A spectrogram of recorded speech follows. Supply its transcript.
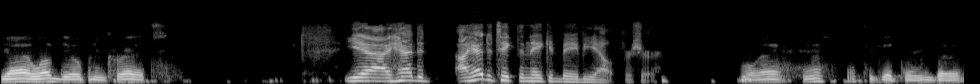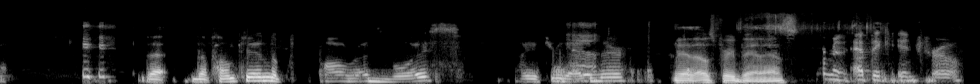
Yeah, I love the opening credits. yeah, I had to. I had to take the naked baby out for sure. Well, that yeah, that's a good thing. But that the pumpkin, the Paul Rudd's voice, how you threw that in there, Yeah, that was pretty badass. From an epic intro.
